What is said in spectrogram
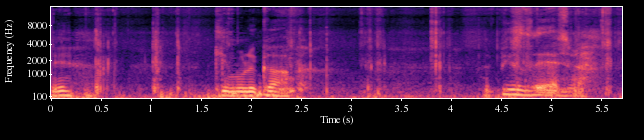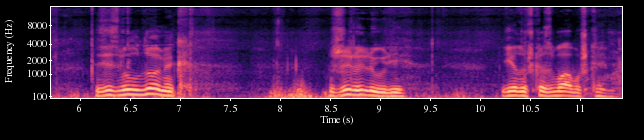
И кинули кап. Да Пиздец, бля. Здесь был домик. Жили люди. Дедушка с бабушкой. бля.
